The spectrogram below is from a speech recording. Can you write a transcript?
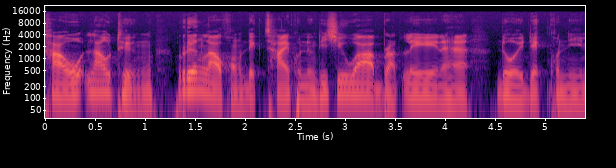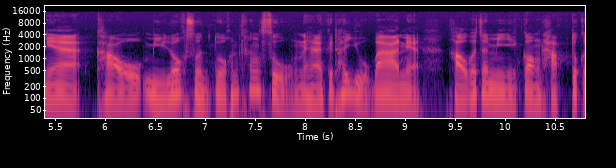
เขาเล่าถึงเรื่องราวของเด็กชายคนหนึ่งที่ชื่อว่าบรัดเล่นะฮะ โดยเด็กคนนี้เนี่ยเขามีโลกส่วนตัวค่อนข้างสูงนะฮะ คือถ้าอยู่บ้านเนี่ยเขาก็จะมีกองทัพตุ๊ก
